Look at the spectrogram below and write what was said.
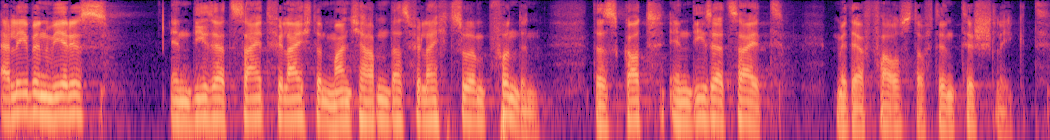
erleben wir es in dieser Zeit vielleicht, und manche haben das vielleicht so empfunden, dass Gott in dieser Zeit mit der Faust auf den Tisch legt.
